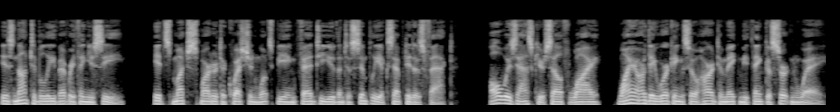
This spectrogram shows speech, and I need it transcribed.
is not to believe everything you see. It's much smarter to question what's being fed to you than to simply accept it as fact. Always ask yourself why, why are they working so hard to make me think a certain way?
